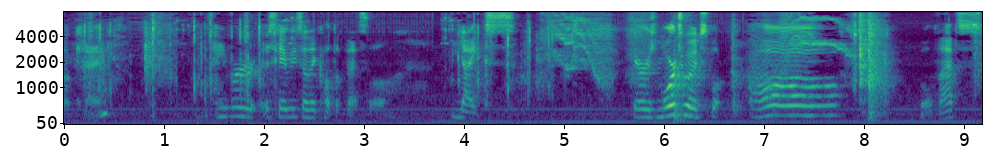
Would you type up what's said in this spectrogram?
Okay. They were escaping something called the vessel. Yikes. There's more to explore. Oh. Well, that's...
